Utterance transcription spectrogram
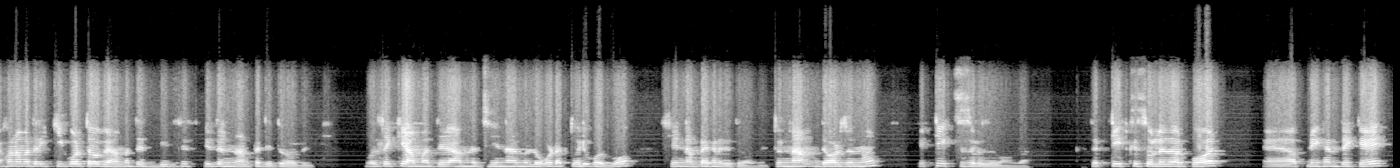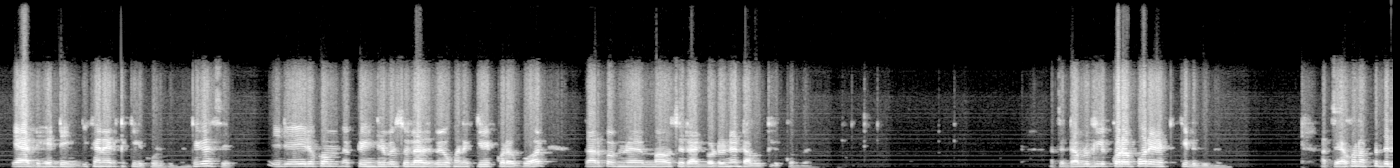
এখন আমাদের কি করতে হবে? আমাদের বিজনেস পেজের নামটা দিতে হবে। বলতে কি আমাদের, আমরা যে নামে লোগোটা তৈরি করব, সেই নামটা এখানে দিতে হবে। তো নাম দেওয়ার জন্য টিক্সে চলে যাব আমরা। তো টিক্সে চলে যাওয়ার পর আপনি এখান থেকে অ্যাড হেডিং এখানে একটা ক্লিক করে দিবেন, ঠিক আছে? এটা এরকম একটা ইন্টারভিউ চলে আসবে, ওখানে ক্লিক করার পর, তারপর আপনার মাউসের রাইট বাটনে ডাবল ক্লিক করবেন। আচ্ছা ডাবল ক্লিক করার পর এটা কেটে দিবেন। আচ্ছা এখন আপনাদের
